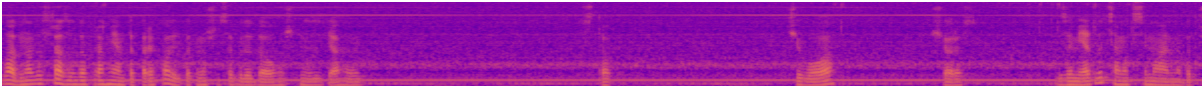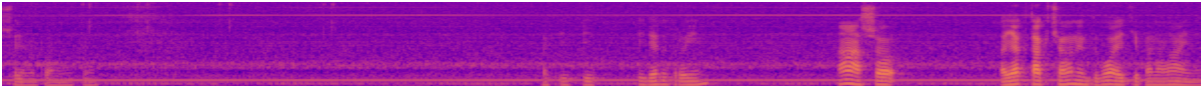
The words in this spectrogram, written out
Ладно, надо сразу до фрагмента переходить, потому что все будет долго, щоб не затягивать. Стоп. Чего? Еще раз. Замедлиться максимально, потому что я не понял. нифига. Так, і, і, і де тут руїн? А, що? А як так? Чого вони двоє, типа, на лайні?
